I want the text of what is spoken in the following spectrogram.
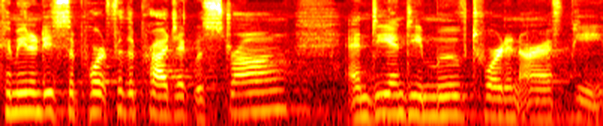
Community support for the project was strong, and DND moved toward an RFP.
